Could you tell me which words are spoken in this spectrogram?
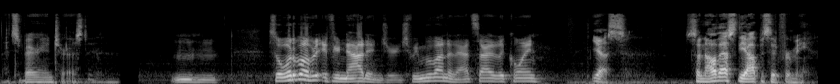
That's very interesting. Mm-hmm. So, what about if you're not injured? Should we move on to that side of the coin? Yes. So now that's the opposite for me.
